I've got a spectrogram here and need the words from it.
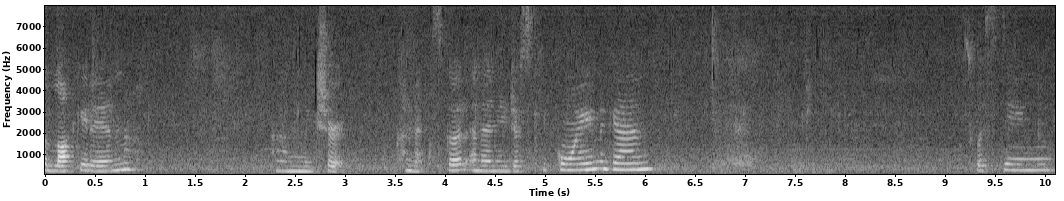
to lock it in and make sure it connects good and then you just keep going again. Twisting.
